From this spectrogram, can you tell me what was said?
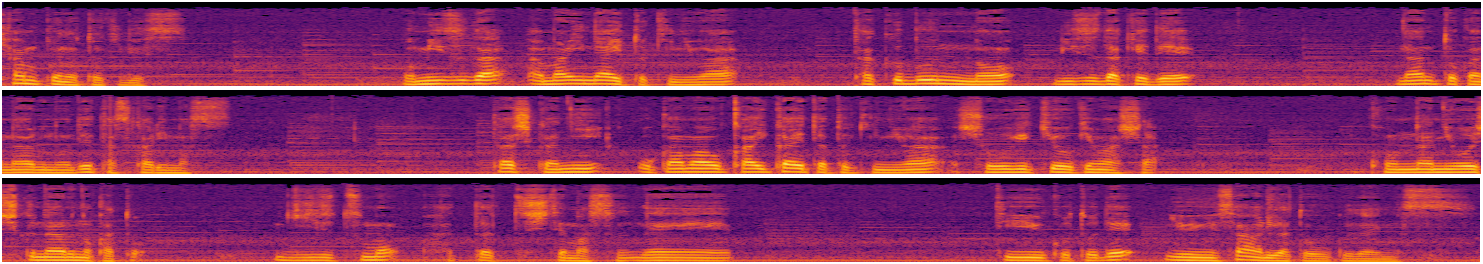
キャンプの時です。お水があまりない時には炊く分の水だけでなんとかなるので助かります。確かにお釜を買い替えた時には衝撃を受けました。こんなに美味しくなるのかと技術も発達してますね。っていうことでユンユンさんありがとうございます。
